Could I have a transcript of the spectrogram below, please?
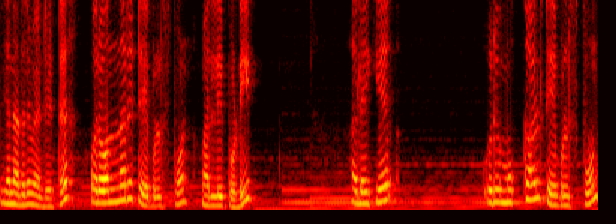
ഞാൻ അതിന് വേണ്ടിയിട്ട് ഒരു ഒന്നര ടേബിൾ സ്പൂൺ മല്ലിപ്പൊടി അതിലേക്ക് ഒരു മുക്കാൽ ടേബിൾ സ്പൂൺ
